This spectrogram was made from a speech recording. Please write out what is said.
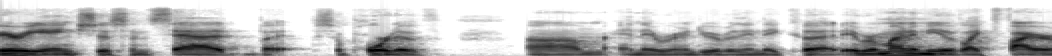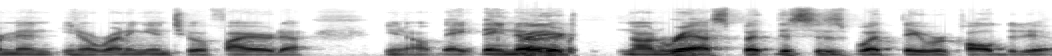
very anxious and sad, but supportive. Um, and they were going to do everything they could. It reminded me of like firemen, you know, running into a fire to you know they, they know Right. they're taking on risk but this is what they were called to do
